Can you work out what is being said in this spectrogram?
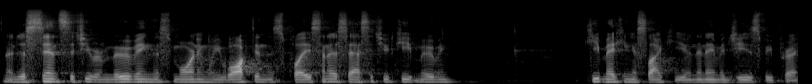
And I just sense that you were moving this morning when we walked in this place. And I just ask that you'd keep moving. Keep making us like you. In the name of Jesus, we pray.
